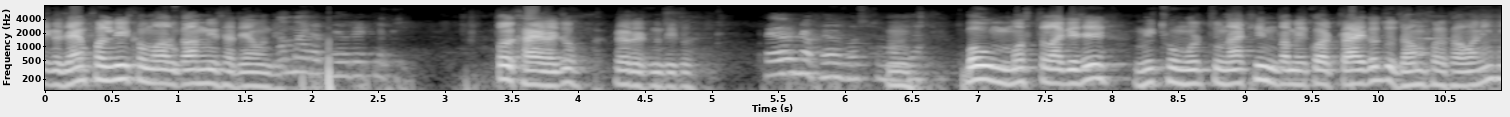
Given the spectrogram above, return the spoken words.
કે જાયફળ નહીં ખાવ મારું કામ નહીં થાય ત્યાં સુધી. અમારા ફેવરેટ નથી. તોય ખાઈ રહેજો. ફેવરેટ નથી તો. બહુ મસ્ત લાગે છે. મીઠું મરચું નાખીને તમે એકવાર ટ્રાય કરજો જામફળ ખાવાની.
